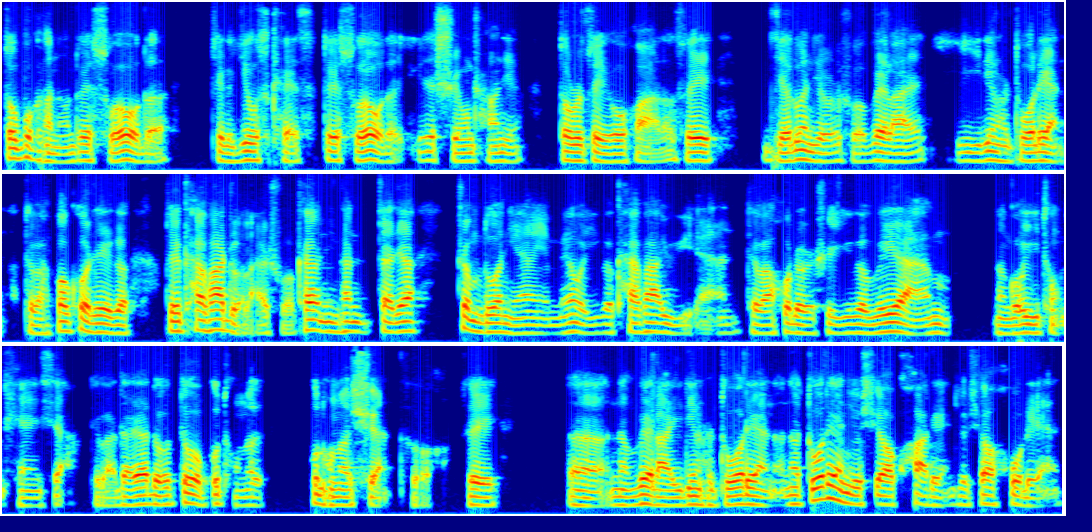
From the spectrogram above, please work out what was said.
都不可能对所有的。这个 use case 对所有的一个使用场景都是最优化的，所以结论就是说，未来一定是多链的，对吧？包括这个对开发者来说，开你看大家这么多年也没有一个开发语言，对吧？或者是一个 VM 能够一统天下，对吧？大家都都有不同的不同的选择，所以呃，那未来一定是多链的。那多链就需要跨链，就需要互联。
